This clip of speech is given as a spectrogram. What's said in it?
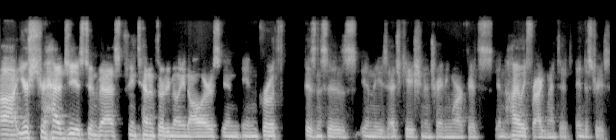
Uh, your strategy is to invest between 10 and 30 million dollars in in growth businesses in these education and training markets in highly fragmented industries.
